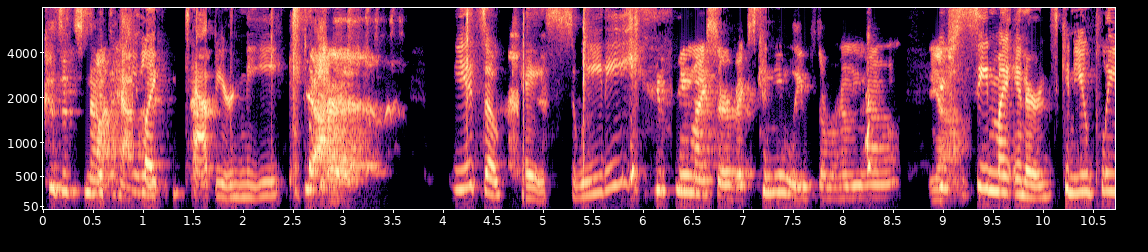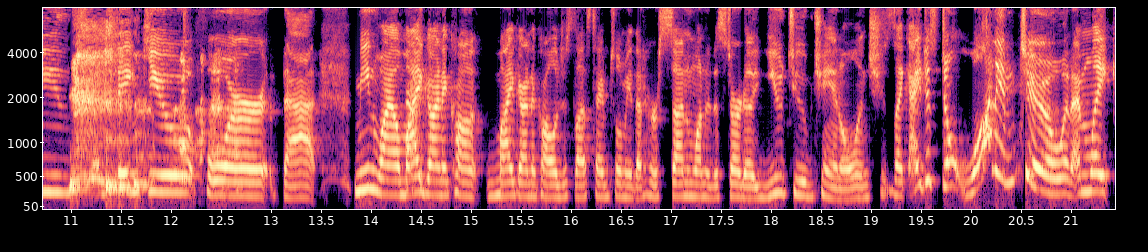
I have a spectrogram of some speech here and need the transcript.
because it's not Doesn't she, happening. like tap your knee. yeah. It's okay, sweetie. You've seen my cervix. Can you leave the room now? Yeah. You've seen my innards. Can you please thank you for that? Meanwhile, my gyneco- my gynecologist last time told me that her son wanted to start a YouTube channel and she's like, "I just don't want him to." And I'm like,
